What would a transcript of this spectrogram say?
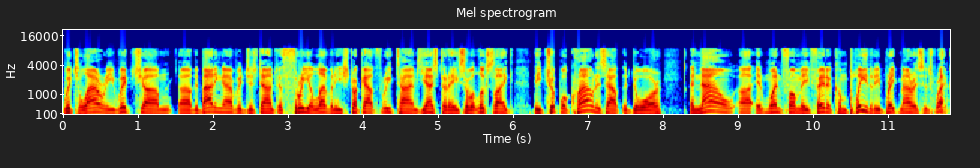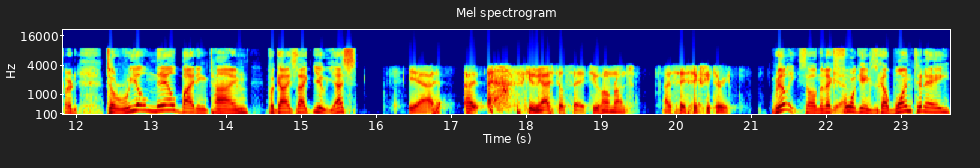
Rich Lowry. Rich, um, uh, the batting average is down to 311. He struck out three times yesterday, so it looks like the Triple Crown is out the door. And now uh, it went from a fait accompli that he break Maris's record to real nail biting time for guys like you. Yes. Yeah. I, excuse me. I still say two home runs. I say 63. Really? So in the next yeah. four games, he's got one today,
